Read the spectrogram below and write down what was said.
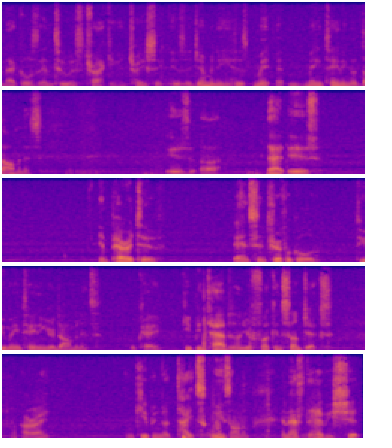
and that goes into his tracking and tracing, his hegemony, his ma- maintaining of dominance. Is uh, that is imperative and centrifugal to you maintaining your dominance. Okay, keeping tabs on your fucking subjects. All right, and keeping a tight squeeze on them, and that's the heavy shit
